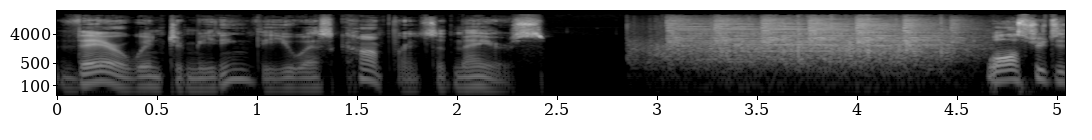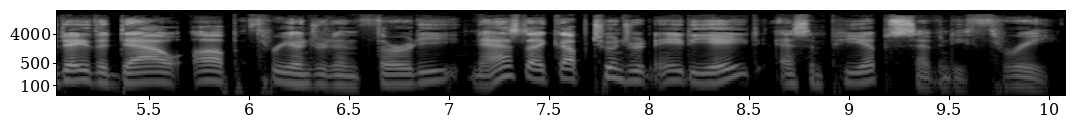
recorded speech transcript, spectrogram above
their winter meeting, the U.S. Conference of Mayors. Wall Street today, the Dow up 330, Nasdaq up 288, S&P up 73.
